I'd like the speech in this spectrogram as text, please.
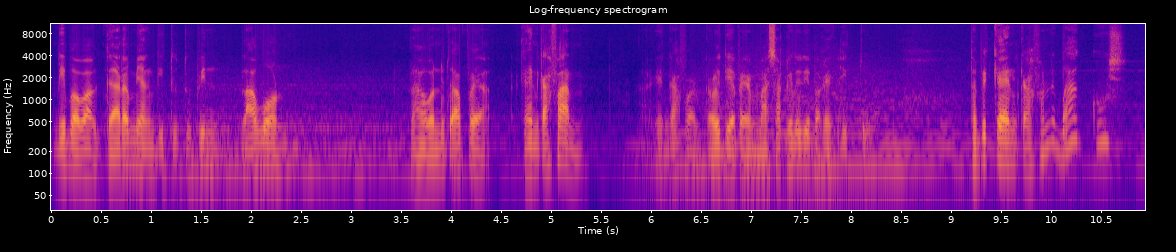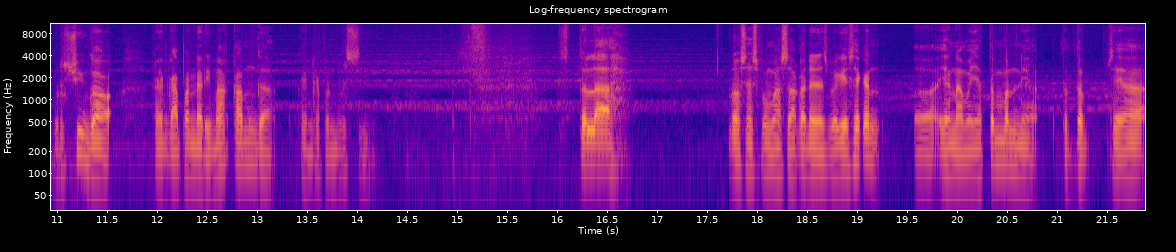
dia bawa garam yang ditutupin lawon lawon itu apa ya? Kain kafan. Nah, kain kafan. Kalau dia pengen masak itu dia pakai itu. Tapi kain kafannya bagus. Bersih nggak? Kain kapan dari makam nggak? Kain kapan bersih setelah proses pemasakan dan sebagainya saya kan uh, yang namanya temen ya tetap saya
